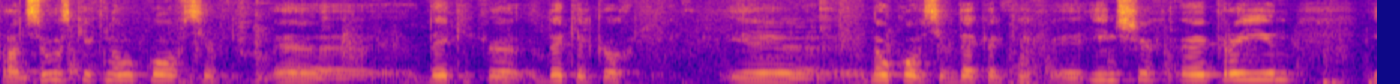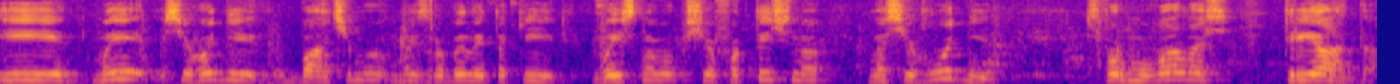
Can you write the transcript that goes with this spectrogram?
французьких науковців, е, декількох е, науковців декількох е, інших е, країн. І ми сьогодні бачимо, ми зробили такий висновок, що фактично на сьогодні сформувалась тріада.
